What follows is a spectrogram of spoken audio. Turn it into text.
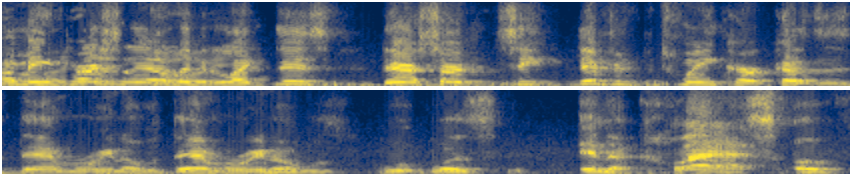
I mean, personally, I look at it like this: there are certain see difference between Kirk Cousins and Dan Marino. Was Dan Marino was was in a class of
